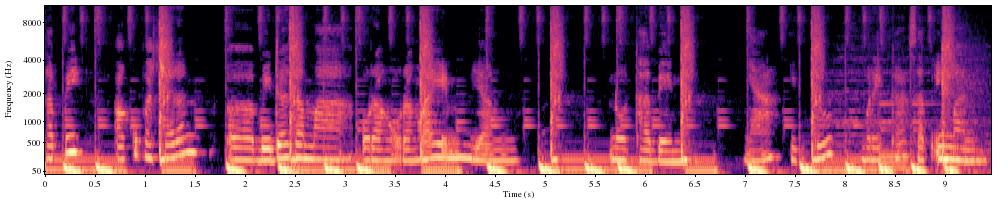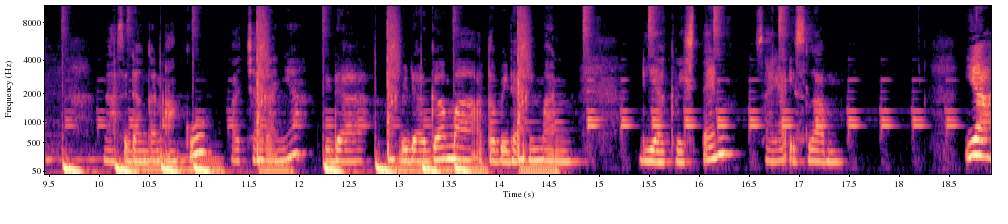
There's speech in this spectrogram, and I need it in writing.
Tapi aku pacaran uh, beda sama orang-orang lain yang notabene nya itu mereka satu iman. Nah, sedangkan aku pacarannya beda beda agama atau beda iman. Dia Kristen, saya Islam. Ya,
